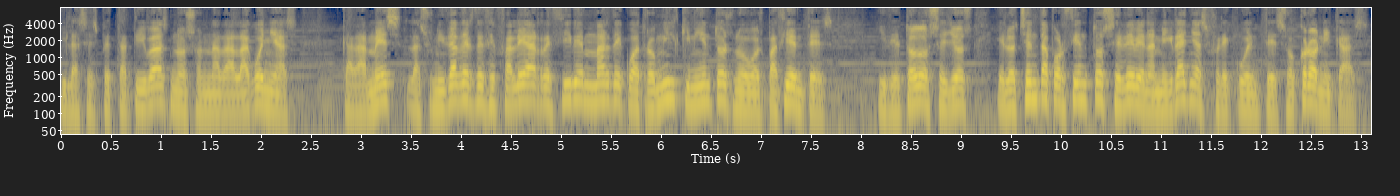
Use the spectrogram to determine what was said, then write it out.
Y las expectativas no son nada halagüeñas. Cada mes las unidades de cefalea reciben más de 4.500 nuevos pacientes y de todos ellos el 80% se deben a migrañas frecuentes o crónicas.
